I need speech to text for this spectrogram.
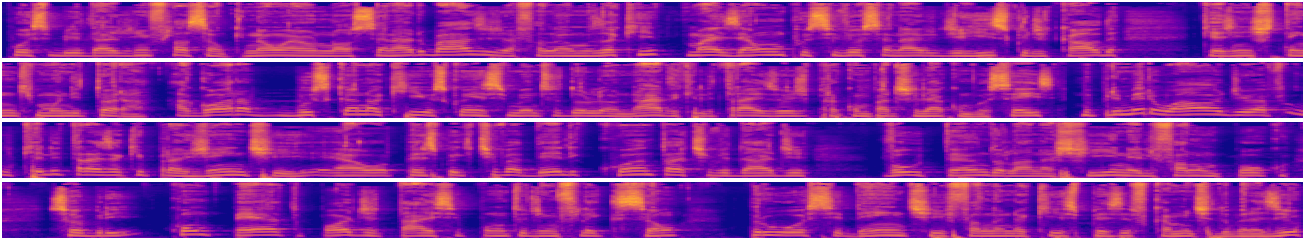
possibilidade de inflação, que não é o nosso cenário base, já falamos aqui, mas é um possível cenário de risco de cauda que a gente tem que monitorar. Agora, buscando aqui os conhecimentos do Leonardo que ele traz hoje para compartilhar com vocês, no primeiro áudio, o que ele traz aqui para a gente é a perspectiva dele quanto à atividade voltando lá na China, ele fala um pouco sobre quão perto pode estar esse ponto de inflexão para o Ocidente, falando aqui especificamente do Brasil,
